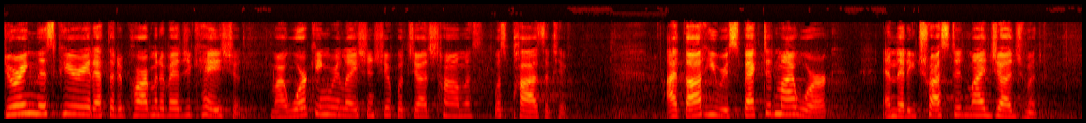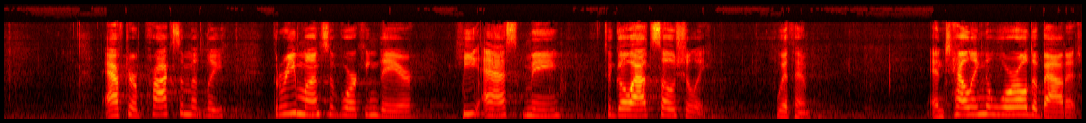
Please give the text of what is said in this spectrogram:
During this period at the Department of Education, my working relationship with Judge Thomas was positive. I thought he respected my work and that he trusted my judgment. After approximately three months of working there, he asked me to go out socially with him. And telling the world about it,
